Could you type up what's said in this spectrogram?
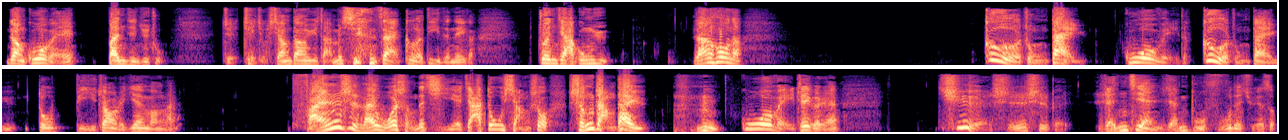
让郭伟搬进去住。这这就相当于咱们现在各地的那个专家公寓。然后呢，各种待遇，郭伟的各种待遇都比照着燕王来。凡是来我省的企业家都享受省长待遇。郭伟这个人确实是个人见人不服的角色。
